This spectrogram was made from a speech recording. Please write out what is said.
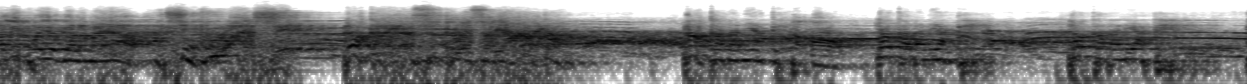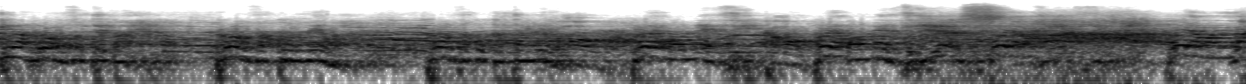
wakalipa hiyo gharama yao. Sikuwachi toka yesu kristo yako toka. Ndani yake. Toka. Ndani yake. Toka ndani yake. Kila roho zote mbaya. Roho za kuonewa. Roho za kukataliwa. Roho ya maonezi roho ya maonezi roho ya maonezi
